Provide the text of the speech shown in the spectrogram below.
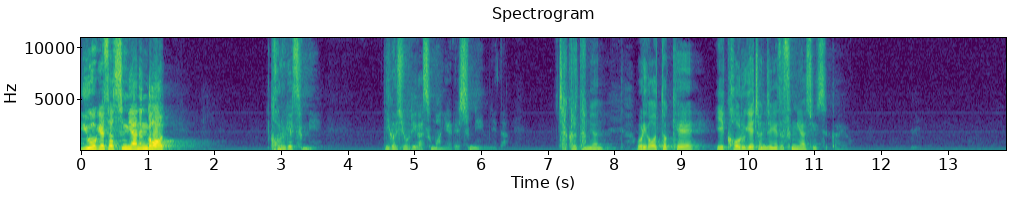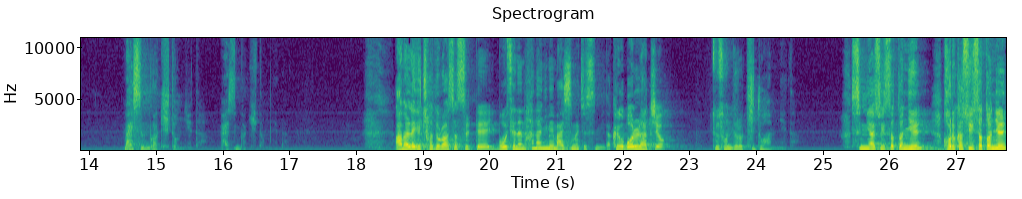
유혹에서 승리하는 것. 거룩의 승리. 이것이 우리가 소망해야 될 승리입니다. 자, 그렇다면 우리가 어떻게 이 거룩의 전쟁에서 승리할 수 있을까요? 말씀과 기도입니다. 말씀과 기도입니다. 아말렉이 쳐들어왔었을 때 모세는 하나님의 말씀을 듣습니다. 그리고 뭐를 하죠? 두 손 들어 기도합니다. 승리할 수 있었던 일, 거룩할 수 있었던 일,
